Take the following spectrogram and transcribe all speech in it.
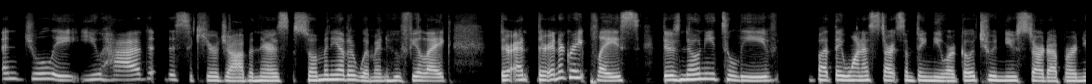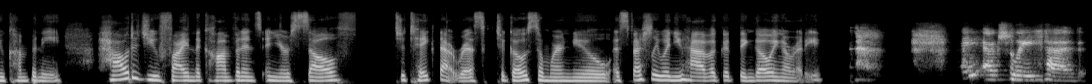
and julie you had this secure job and there's so many other women who feel like they're they're in a great place there's no need to leave but they want to start something new or go to a new startup or a new company how did you find the confidence in yourself to take that risk to go somewhere new especially when you have a good thing going already I actually had,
